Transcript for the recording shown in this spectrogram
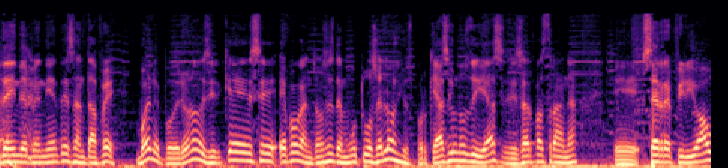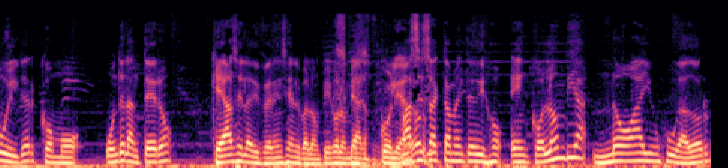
de Independiente Santa Fe. Bueno, y podría uno decir que es eh, época entonces de mutuos elogios, porque hace unos días César Pastrana eh, se refirió a Wilder como un delantero que hace la diferencia en el balompié colombiano. goleador. Más exactamente dijo, en Colombia no hay un jugador,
